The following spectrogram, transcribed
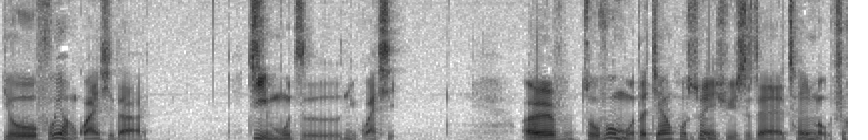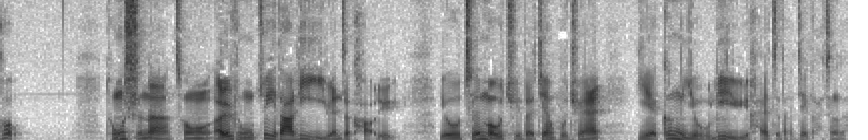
有抚养关系的继母子女关系，而祖父母的监护顺序是在陈某之后。同时呢，从儿童最大利益原则考虑，由陈某取得监护权。也更有利于孩子的健康成长，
